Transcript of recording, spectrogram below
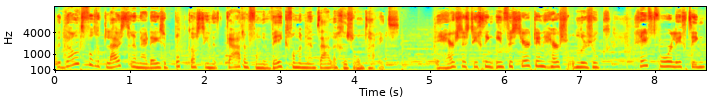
Bedankt voor het luisteren naar deze podcast in het kader van de Week van de Mentale Gezondheid. De Hersenstichting investeert in hersenonderzoek, geeft voorlichting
